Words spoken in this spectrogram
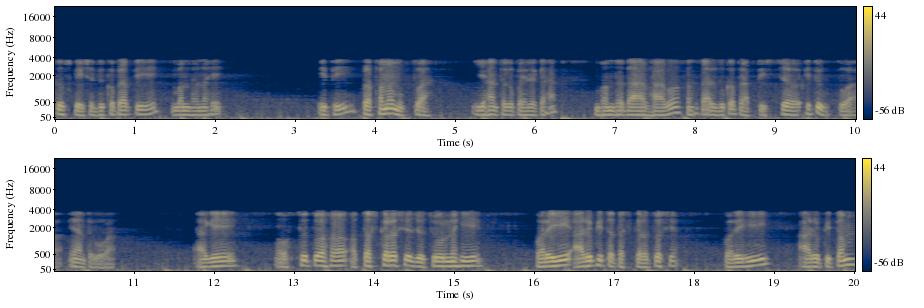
तो उसको ऐसे दुख प्राप्ति है, बंधन है। इति प्रथम मुक्त यहाँ तक पहले कहा बंधदा भाव संसार दुख प्राप्ति उक्तवा। यहाँ तक हुआ। आगे, वस्तुत्व अतस्कर से जो चोर नहीं है, पर ही आरोपित तस्करत्व से पर ही आरोपितम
